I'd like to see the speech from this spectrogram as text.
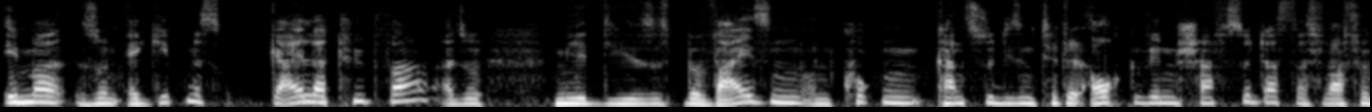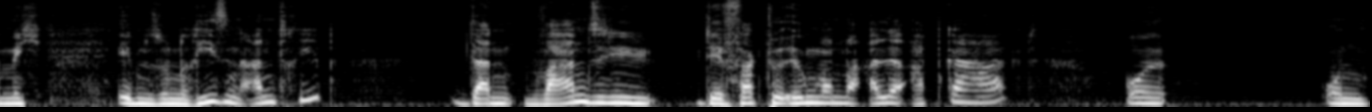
immer so ein ergebnisgeiler Typ war. Also mir dieses Beweisen und gucken, kannst du diesen Titel auch gewinnen, schaffst du das? Das war für mich eben so ein Riesenantrieb dann waren sie de facto irgendwann mal alle abgehakt und, und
